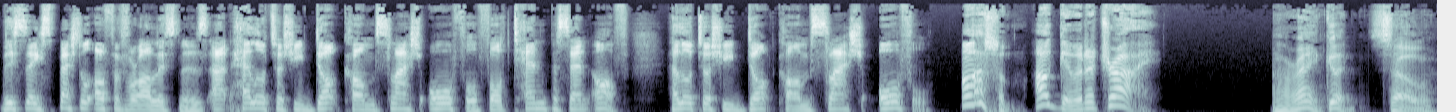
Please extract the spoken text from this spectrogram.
This is a special offer for our listeners at hellotushy.com slash awful for 10% off. hellotushy.com slash awful. Awesome. I'll give it a try. All right, good. So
